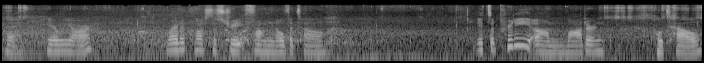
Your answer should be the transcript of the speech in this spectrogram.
Okay, here we are, right across the street from Novotel. It's a pretty um, modern hotel,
